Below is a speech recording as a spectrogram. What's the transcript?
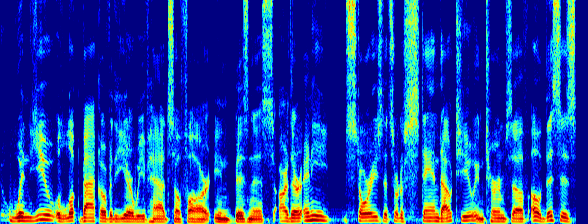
When you look back over the year we've had so far in business, are there any stories that sort of stand out to you in terms of, oh, this is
